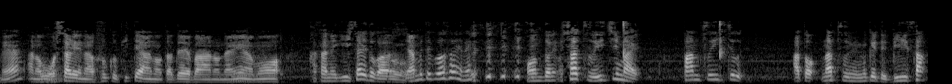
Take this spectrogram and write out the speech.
ね、あの、うん。おしゃれな服着て、あの、例えば、あの、なんや、もう、重ね着したりとかうん、やめてくださいね。本当に。シャツ1枚、パンツ1着、あと、夏に向けて B さん。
